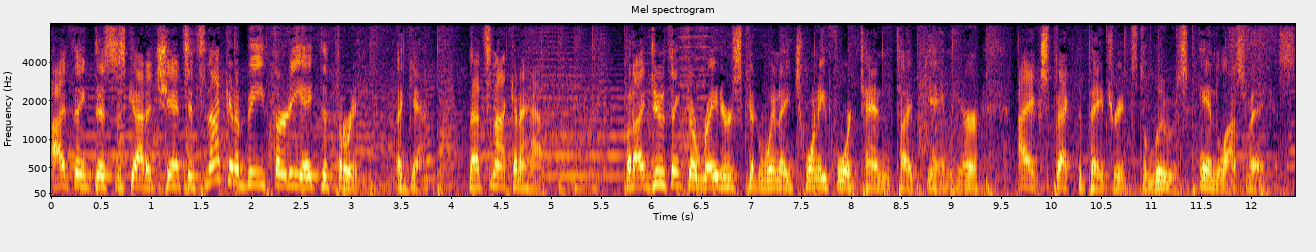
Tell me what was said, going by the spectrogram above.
I think this has got a chance. It's not going to be 38 to 3 again. That's not going to happen. But I do think the Raiders could win a 24 10 type game here. I expect the Patriots to lose in Las Vegas.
